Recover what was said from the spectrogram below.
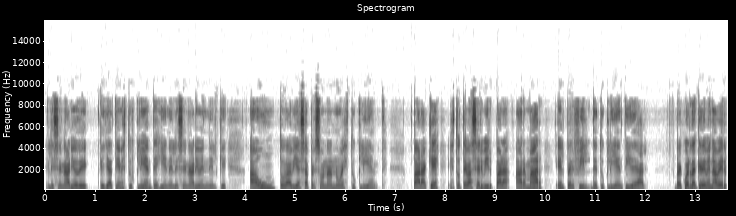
el escenario de que ya tienes tus clientes y en el escenario en el que aún todavía esa persona no es tu cliente. ¿Para qué? Esto te va a servir para armar el perfil de tu cliente ideal. Recuerda que deben haber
